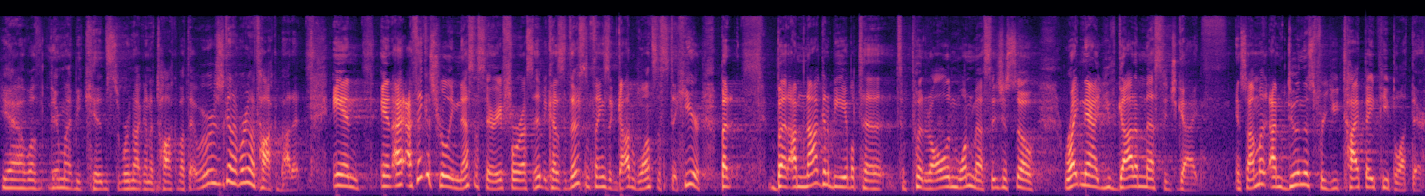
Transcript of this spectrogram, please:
yeah, well, there might be kids, so we're not going to talk about that. We're just going to we're going to talk about it, and and I, I, think it's really necessary for us because there's some things that God wants us to hear, but but I'm not going to be able to to put it all in one message. And so right now you've got a message guide, and so I'm I'm doing this for you Type A people out there.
